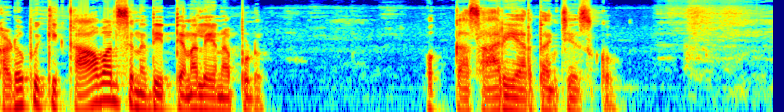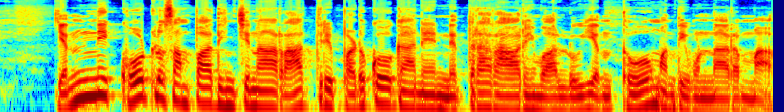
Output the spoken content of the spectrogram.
కడుపుకి కావలసినది తినలేనప్పుడు. ఒక్కసారి అర్థం చేసుకో. ఎన్ని కోట్లు సంపాదించినా రాత్రి పడుకోగానే నిద్ర రాని వాళ్ళు ఎంతోమంది ఉన్నారమ్మా.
